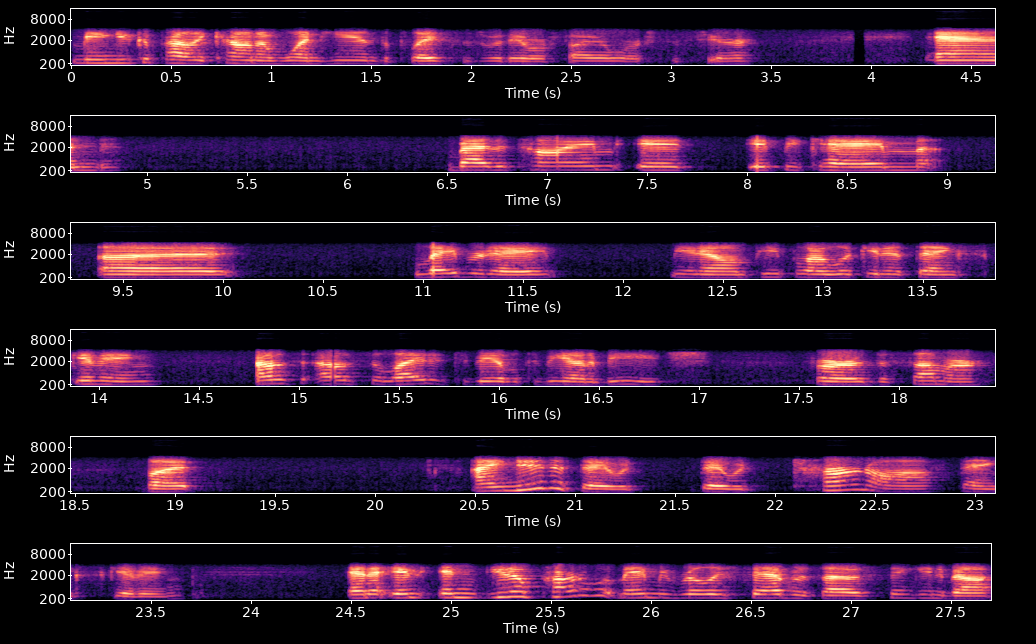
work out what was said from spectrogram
I mean, you could probably count on one hand the places where there were fireworks this year. And by the time it it became uh, Labor Day, you know, and people are looking at Thanksgiving, I was I was delighted to be able to be on a beach for the summer, but I knew that they would they would turn off Thanksgiving. And and and you know, part of what made me really sad was I was thinking about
